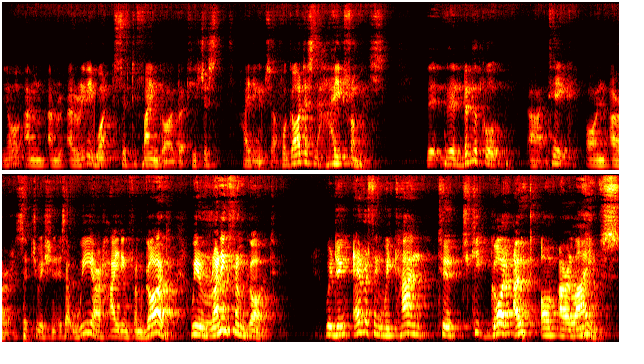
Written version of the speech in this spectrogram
You know, I'm, I'm, i really want to, to find God, but He's just hiding Himself. Well, God doesn't hide from us. The, the biblical uh, take on our situation is that we are hiding from God. We're running from God. We're doing everything we can to, to keep God out of our lives.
